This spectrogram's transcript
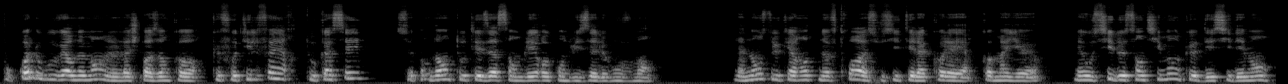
Pourquoi le gouvernement ne lâche pas encore? Que faut-il faire? Tout casser? Cependant, toutes les assemblées reconduisaient le mouvement. L'annonce du 49-3 a suscité la colère, comme ailleurs, mais aussi le sentiment que, décidément,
